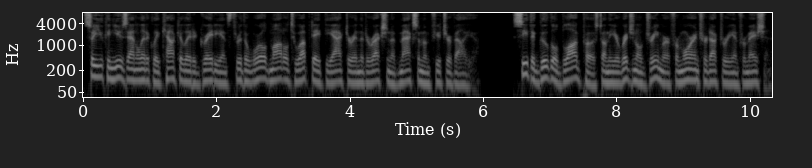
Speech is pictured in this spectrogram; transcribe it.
So you can use analytically calculated gradients through the world model to update the actor in the direction of maximum future value. See the Google blog post on the original Dreamer for more introductory information.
